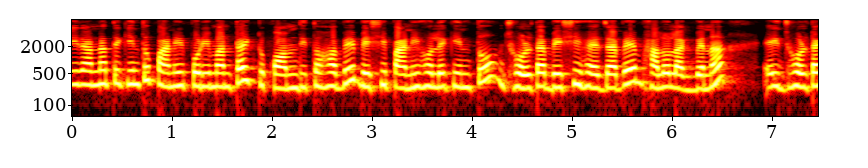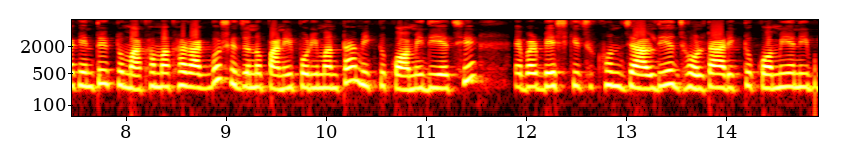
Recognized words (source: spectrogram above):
এই রান্নাতে কিন্তু পানির পরিমাণটা একটু কম দিতে হবে। বেশি পানি হলে কিন্তু ঝোলটা বেশি হয়ে যাবে, ভালো লাগবে না। এই ঝোলটা কিন্তু একটু মাখা মাখা রাখব, সেজন্য পানির পরিমাণটা আমি একটু কমই দিয়েছি। এবার বেশ কিছুক্ষণ জাল দিয়ে ঝোলটা আর একটু কমিয়ে নিব।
